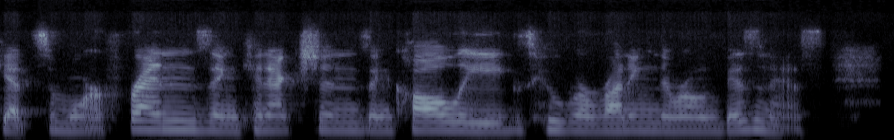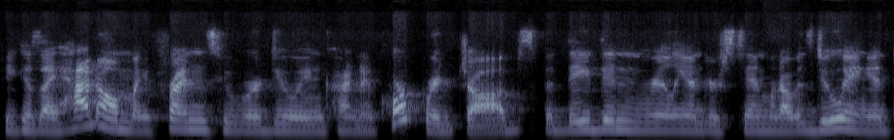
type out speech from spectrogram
get some more friends and connections and colleagues who were running their own business because I had all my friends who were doing kind of corporate jobs, but they didn't really understand what I was doing and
